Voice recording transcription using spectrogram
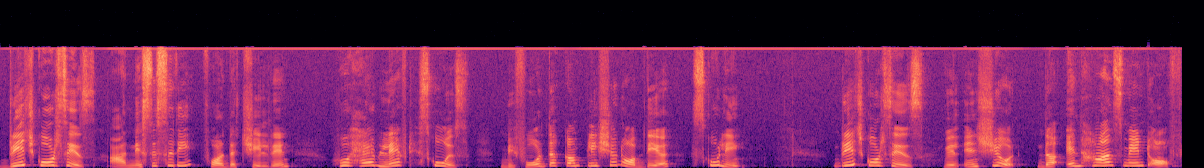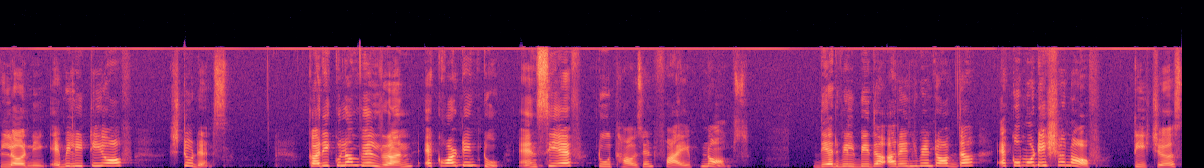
Bridge courses are necessary for the children who have left schools before the completion of their schooling. Bridge courses will ensure the enhancement of learning ability of students. Curriculum will run according to NCF 2005 norms. There will be the arrangement of the accommodation of teachers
